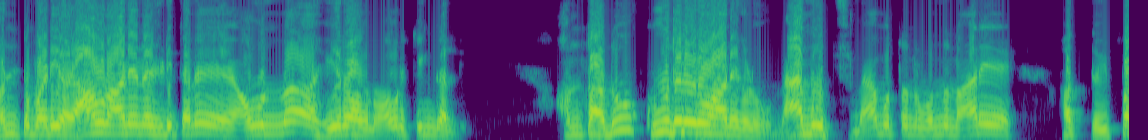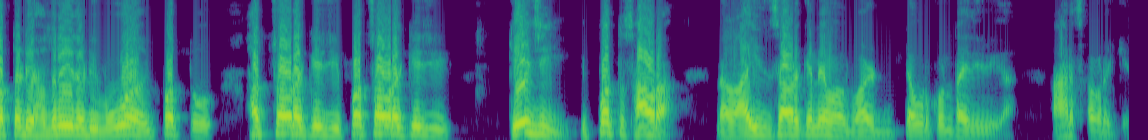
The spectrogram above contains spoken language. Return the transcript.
ಹಂಟ್ ಮಾಡಿ ಯಾವ ಆನೆನ ಹಿಡಿತಾನೆ, ಅವನ್ನ ಹೀರೋ ಅವನು ಅವನು ಕಿಂಗ್ ಅಲ್ಲಿ. ಅಂತ ಅದು ಕೂದಲಿರುವ ಆನೆಗಳು. ಮ್ಯಾಮೂತ್ಸ್ ಮ್ಯಾಮೂತ್ ಅಂದ್ರೆ ಒಂದೊಂದು ಆನೆ ಹತ್ತು ಇಪ್ಪತ್ತಡಿ ಹದಿನೈದು ಅಡಿ, ಮೂವ, ಇಪ್ಪತ್ತು, ಹತ್ತು ಸಾವಿರ ಕೆಜಿ, ಇಪ್ಪತ್ತು ಸಾವಿರ ಕೆಜಿ ಕೆಜಿ, ಇಪ್ಪತ್ತು ಸಾವಿರ. ನಾವು ಐದು ಸಾವಿರಕ್ಕೆ ಬಟ್ಟೆ ಹುರ್ಕೊಂತಾ ಇದೀವಿ ಈಗ. ಆರು ಸಾವಿರಕ್ಕೆ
